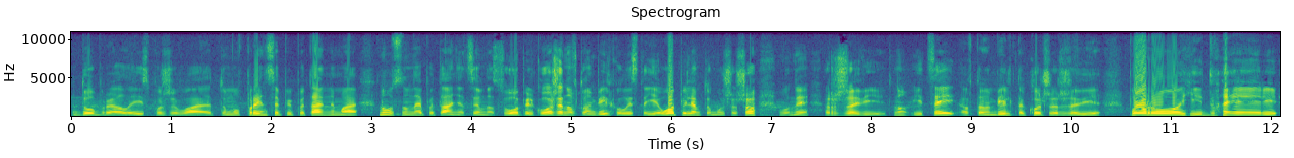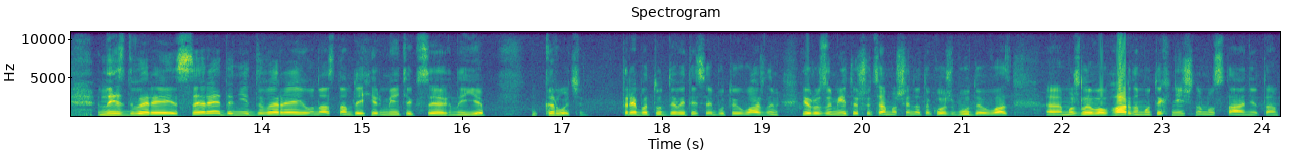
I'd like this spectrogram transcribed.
добре, але і споживає. Тому, в принципі, питань немає. Ну, основне питання це в нас Opel. Кожен автомобіль, коли стає опілем, тому що що вони ржавіють. Ну і цей автомобіль також ржавіє. Пороги, двері, низ дверей, зсередині дверей у нас там, де герметик, все гниє. Ну, коротше. Треба тут дивитися і бути уважним і розуміти, що ця машина також буде у вас, е, можливо, в гарному технічному стані, там,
